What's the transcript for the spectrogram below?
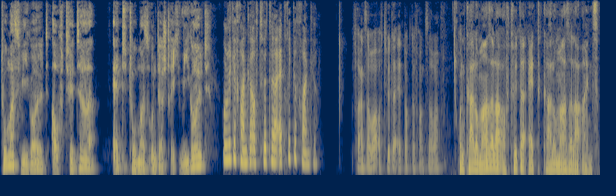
Thomas Wiegold auf Twitter, at Thomas-Wiegold. Ulrike Franke auf Twitter, at Rike Franke. Frank Sauer auf Twitter, at Dr. Frank Sauer. Und Carlo Masala auf Twitter, at Carlo Masala 1.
